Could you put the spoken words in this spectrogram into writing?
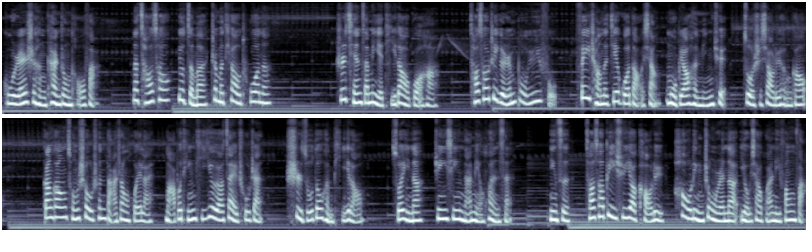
古人是很看重头发，那曹操又怎么这么跳脱呢？之前咱们也提到过哈，曹操这个人不迂腐，非常的结果导向，目标很明确，做事效率很高。刚刚从寿春打仗回来，马不停蹄又要再出战，士卒都很疲劳。所以呢，军心难免涣散，因此曹操必须要考虑号令众人的有效管理方法。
